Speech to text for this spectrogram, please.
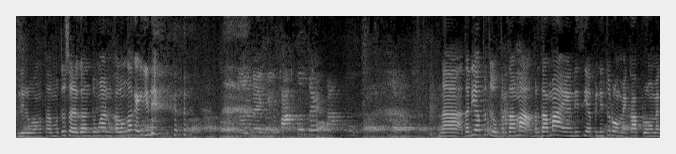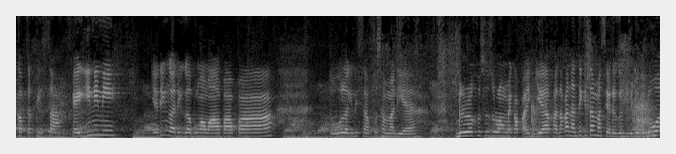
di ruang tamu terus ada gantungan. Kalau nggak kayak gini. Paku kayak nah tadi apa tuh? Pertama pertama yang disiapin itu ruang makeup ruang makeup terpisah. Kayak gini nih. Jadi nggak digabung sama apa-apa. Tuh lagi disapu sama dia. Bener khusus ruang makeup aja. Karena kan nanti kita masih ada ganti baju kedua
